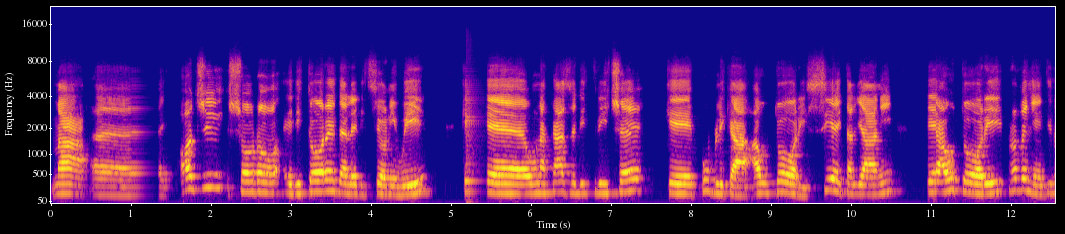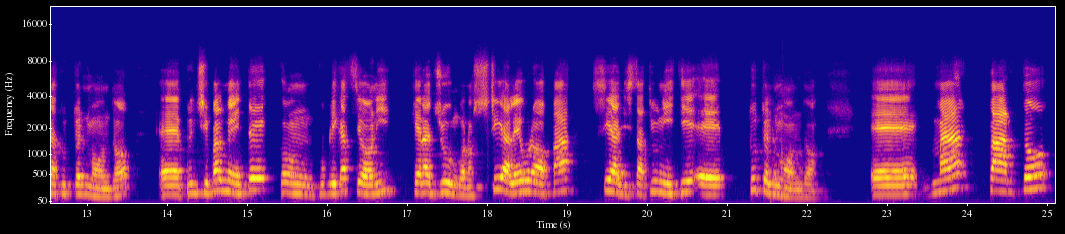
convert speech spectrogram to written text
ma eh, oggi sono editore delle edizioni Wii, che è una casa editrice che pubblica autori sia italiani che autori provenienti da tutto il mondo, eh, principalmente con pubblicazioni che raggiungono sia l'Europa sia gli Stati Uniti e tutto il mondo. Eh, ma parto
